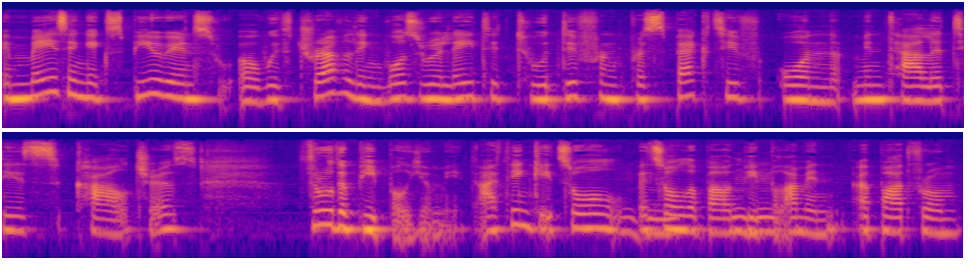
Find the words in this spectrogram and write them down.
amazing experience uh, with traveling was related to a different perspective on mentalities, cultures through the people you meet. I think it's all mm-hmm. it's all about mm-hmm. people. I mean, apart from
